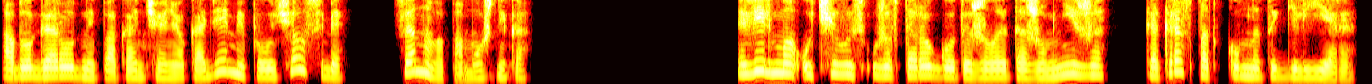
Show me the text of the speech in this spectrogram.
А благородный по окончанию академии получал себе ценного помощника. Вильма училась уже второй год и жила этажом ниже, как раз под комнатой Гильера.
